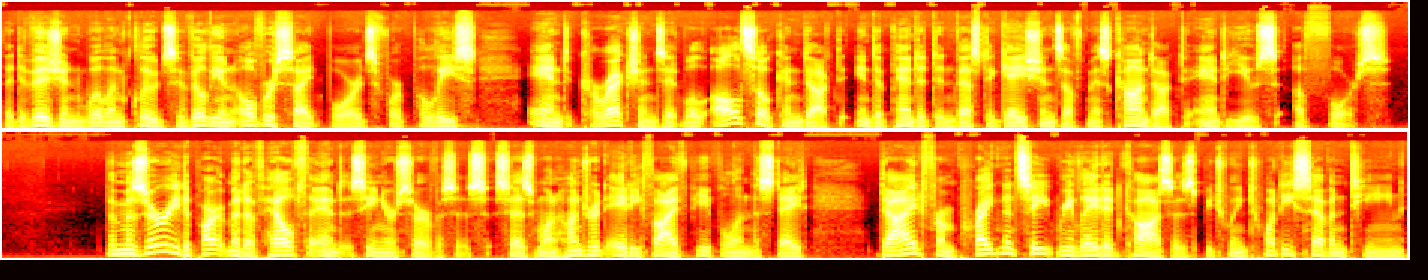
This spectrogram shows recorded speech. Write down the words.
The division will include civilian oversight boards for police and corrections. It will also conduct independent investigations of misconduct and use of force. The Missouri Department of Health and Senior Services says 185 people in the state died from pregnancy related causes between 2017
